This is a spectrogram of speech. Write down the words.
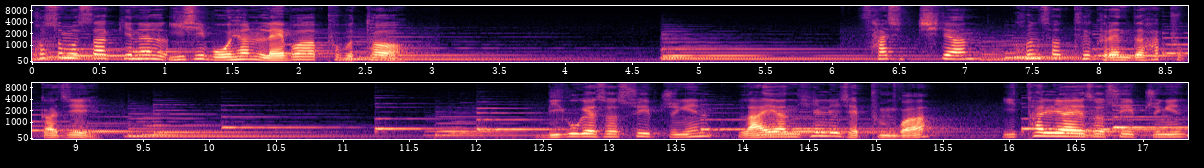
코스모스 악기는 25현 레버 하프부터 47년 콘서트 그랜드 하프까지 미국에서 수입 중인 라이언 힐리 제품과 이탈리아에서 수입 중인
